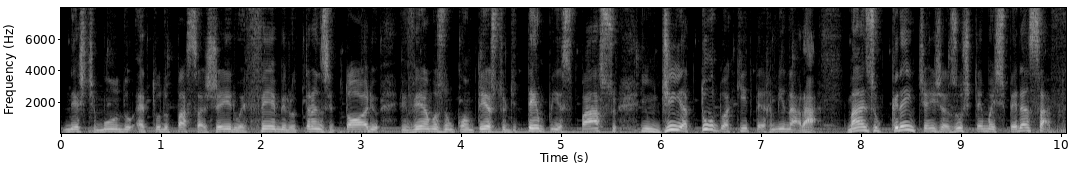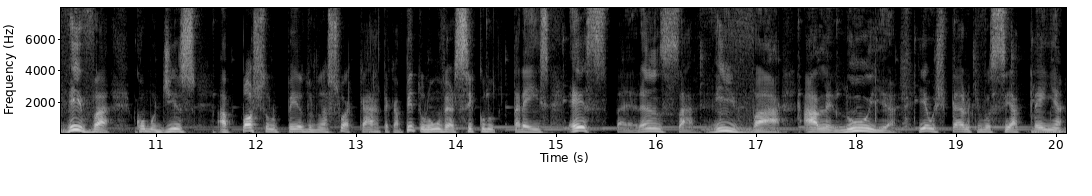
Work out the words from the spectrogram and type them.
neste mundo é tudo passageiro, efêmero, transitório, vivemos num contexto de tempo e espaço e um dia tudo aqui terminará. Mas o crente em Jesus tem uma esperança viva, como diz apóstolo Pedro na sua carta, capítulo 1, versículo 3. Esperança viva, aleluia! E eu espero que você a tenha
